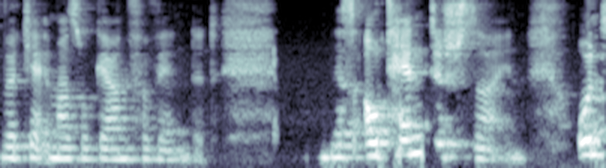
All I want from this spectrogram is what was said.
wird ja immer so gern verwendet. Das authentisch sein. Und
